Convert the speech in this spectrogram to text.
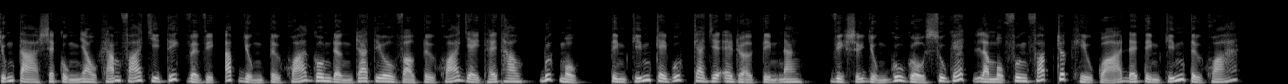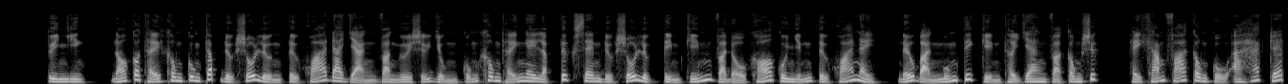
chúng ta sẽ cùng nhau khám phá chi tiết về việc áp dụng từ khóa Golden Ratio vào từ khóa giày thể thao. Bước 1. Tìm kiếm keyword KGR tiềm năng. Việc sử dụng Google Suggest là một phương pháp rất hiệu quả để tìm kiếm từ khóa. Tuy nhiên, nó có thể không cung cấp được số lượng từ khóa đa dạng và người sử dụng cũng không thể ngay lập tức xem được số lượt tìm kiếm và độ khó của những từ khóa này. Nếu bạn muốn tiết kiệm thời gian và công sức, hãy khám phá công cụ Ahrefs,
